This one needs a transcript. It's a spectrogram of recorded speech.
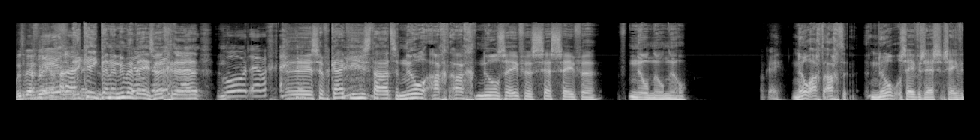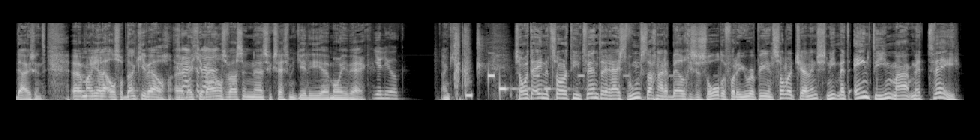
Moeten we even... Gaan... Ik, ik ben er nu mee bezig. Uh, Woord erg. Uh, eens even kijken, hier staat 0880767 000. Oké, okay. 088-076-7000. Uh, Marielle Alsop, dankjewel uh, dat je bij ons was en uh, succes met jullie mooie werk. Jullie ook. Dank je. Zometeen het Solar Team Twente reist woensdag naar het Belgische Zolder voor de European Solar Challenge. Niet met één team, maar met twee.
